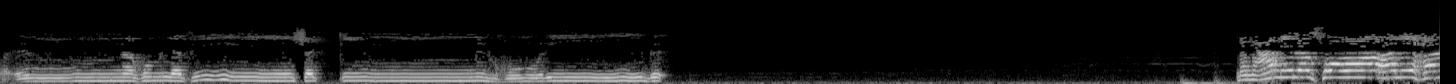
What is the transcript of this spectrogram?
وإنهم لفي شك منه مريب. من عمل صالحا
